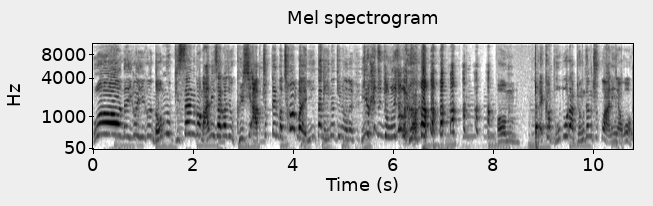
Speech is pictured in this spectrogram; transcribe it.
와, 나 이거 이거 너무 비싼 거 많이 사가지고 글씨 압축된 거 처음 봐요. 이 딱 이 느낌이거든. 이렇게도 정해서. 음. 메카 보보라 병장 축구 아니냐고?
